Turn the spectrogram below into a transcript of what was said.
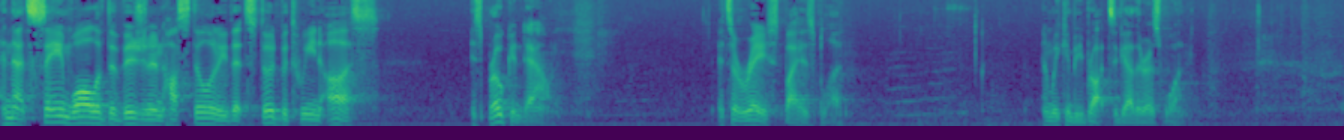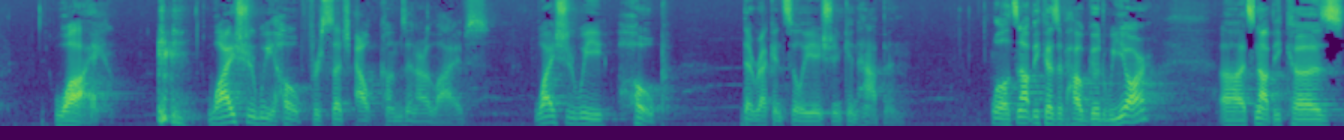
And that same wall of division and hostility that stood between us is broken down. It's erased by his blood and we can be brought together as one. Why? Why should we hope for such outcomes in our lives? Why should we hope that reconciliation can happen? Well, it's not because of how good we are. Uh, it's not because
